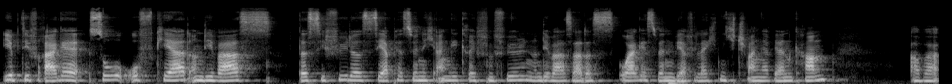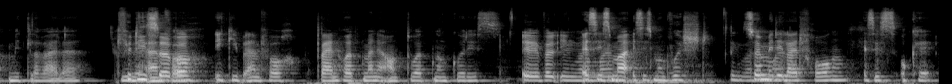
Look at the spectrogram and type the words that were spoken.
ich habe die Frage so oft gehört und ich weiß, dass sie viele sehr persönlich angegriffen fühlen und ich weiß auch, dass Org ist, wenn wer vielleicht nicht schwanger werden kann. Aber mittlerweile für die selber. Ich gebe einfach beinhart meine Antworten und gut ist. Eh, weil irgendwann es, ist mir, es ist mir wurscht. Sollen mir die Leute fragen? Es ist okay.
